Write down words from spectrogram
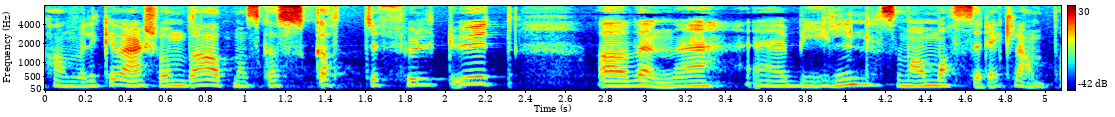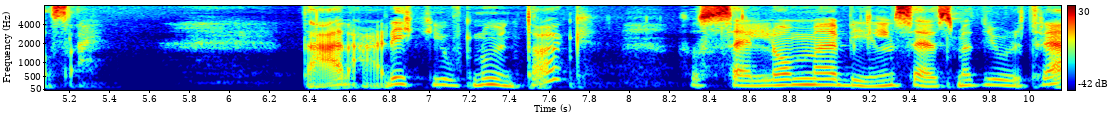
kan vel ikke være sånn da at man skal skatte fullt ut av denne eh, bilen som har masse reklame på seg. Der er det ikke gjort noe unntak. Så selv om bilen ser ut som et juletre,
